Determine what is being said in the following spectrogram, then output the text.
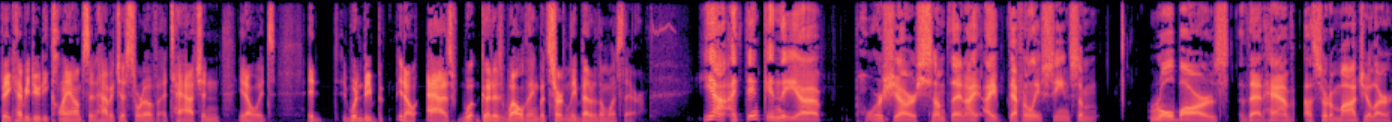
big heavy duty clamps and have it just sort of attach. And you know, it's it it wouldn't be you know as w- good as welding, but certainly better than what's there. Yeah, I think in the uh, Porsche or something, I I definitely seen some roll bars that have a sort of modular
